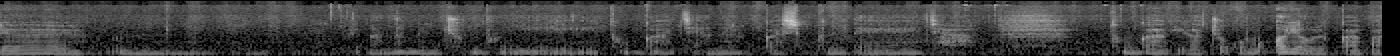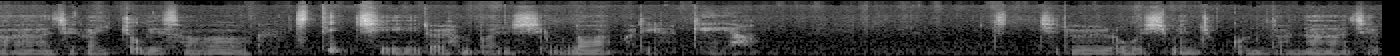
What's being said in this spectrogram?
얘를 음, 이만하면 충분히 않을까 싶은데 자 통과하기가 조금 어려울까봐 제가 이쪽에서 스티치를 한 번씩 놓아버릴게요. 스티치를 놓으시면 조금 더 나아질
